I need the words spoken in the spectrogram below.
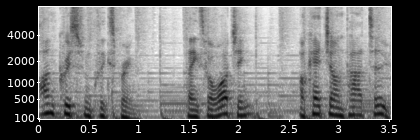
I'm Chris from ClickSpring. Thanks for watching. I'll catch you on part 2.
